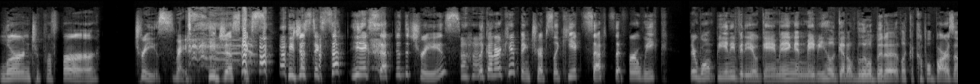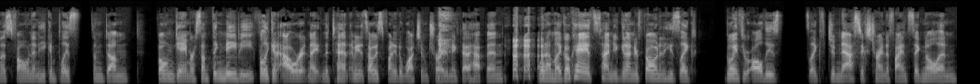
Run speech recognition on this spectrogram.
learn to prefer trees. Right. He just, ex- he just accept, he accepted the trees. Uh-huh. Like on our camping trips, like he accepts that for a week, there won't be any video gaming and maybe he'll get a little bit of like a couple bars on his phone and he can play some dumb phone game or something, maybe for like an hour at night in the tent. I mean, it's always funny to watch him try to make that happen. when I'm like, okay, it's time you get on your phone, and he's like going through all these like gymnastics trying to find signal, and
